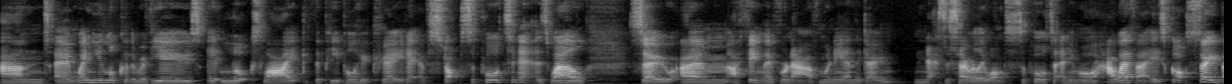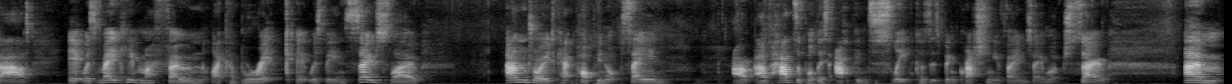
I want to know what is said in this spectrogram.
And um, when you look at the reviews, it looks like the people who created it have stopped supporting it as well. So um, I think they've run out of money and they don't necessarily want to support it anymore. However, it's got so bad, it was making my phone like a brick. It was being so slow. Android kept popping up saying, "I- I've had to put this app into sleep because it's been crashing your phone so much. So, um,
